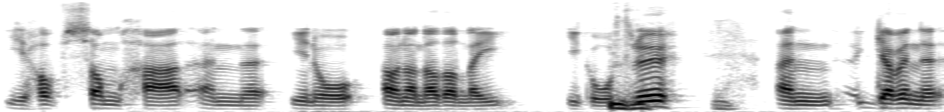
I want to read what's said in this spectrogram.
you have some heart in that, you know, on another night you go mm-hmm. through. Yeah. And given that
